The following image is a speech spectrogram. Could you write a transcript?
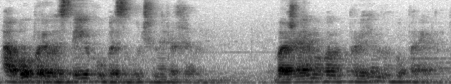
або перевести їх у беззвучний режим. Бажаємо вам приємного перегляду.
